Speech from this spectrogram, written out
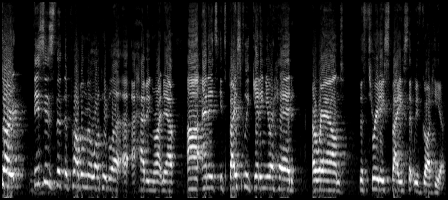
So this is the, the problem that a lot of people are, are having right now, uh, and it's, it's basically getting your head around the 3D space that we've got here.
